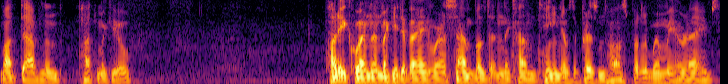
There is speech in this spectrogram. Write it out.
Matt Devlin, Pat McHugh, Paddy Quinn, and Mickey Devine were assembled in the canteen of the prison hospital when we arrived.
